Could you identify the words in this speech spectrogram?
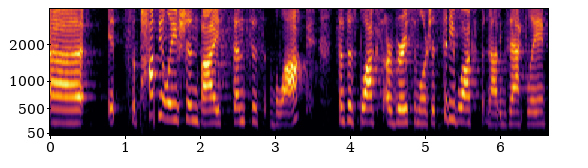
uh, it's the population by census block. Census blocks are very similar to city blocks, but not exactly.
